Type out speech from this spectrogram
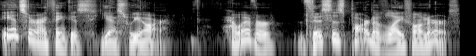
The answer, I think, is yes, we are. However, this is part of life on Earth.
